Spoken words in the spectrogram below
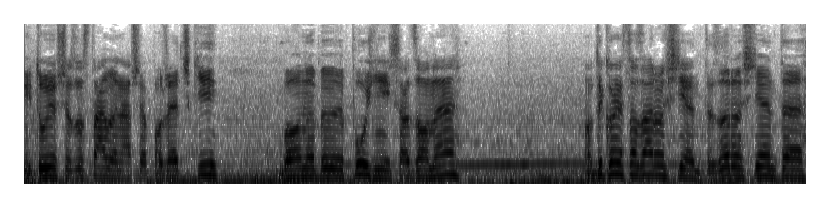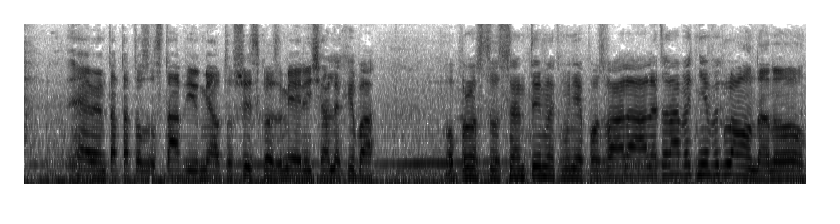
I tu jeszcze zostały nasze porzeczki, bo one były później sadzone. No tylko jest to zarośnięte, zarośnięte. Nie wiem, tata to zostawił, miał to wszystko zmielić, ale chyba po prostu sentymetr mu nie pozwala, ale to nawet nie wygląda, no.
